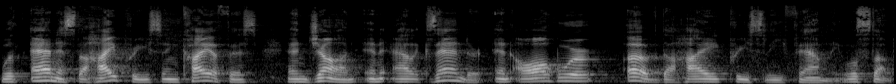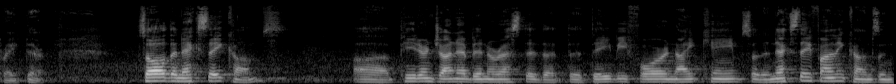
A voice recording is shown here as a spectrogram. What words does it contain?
with Annas the high priest and Caiaphas and John and Alexander and all who were of the high priestly family. We'll stop right there. So the next day comes. Uh, Peter and John had been arrested the, the day before night came. So the next day finally comes, and,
